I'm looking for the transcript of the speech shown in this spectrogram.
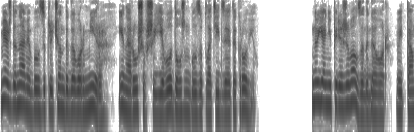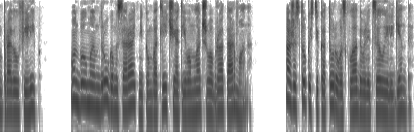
Между нами был заключен договор мира, и нарушивший его должен был заплатить за это кровью. Но я не переживал за договор, ведь там правил Филипп. Он был моим другом и соратником, в отличие от его младшего брата Армана, о жестокости которого складывали целые легенды.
